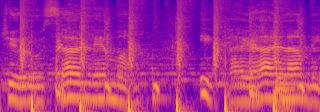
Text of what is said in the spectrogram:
Jerusalem, ikhaya lami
